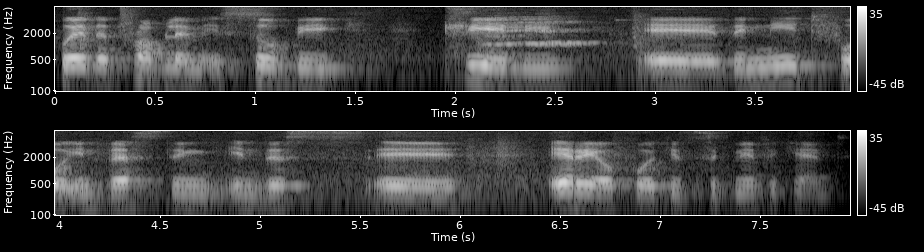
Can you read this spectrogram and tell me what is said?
where the problem is so big, clearly uh, the need for investing in this uh, area of work is significant.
